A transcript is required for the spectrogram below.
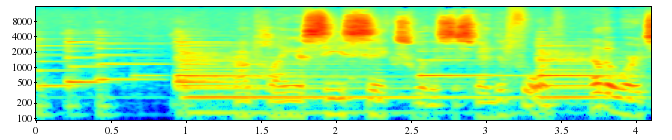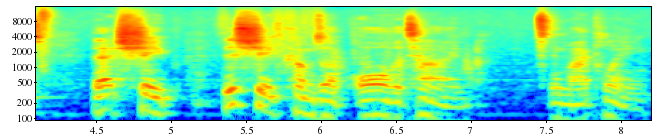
I'm playing a C6 with a suspended fourth. In other words, that shape, this shape comes up all the time in my playing.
